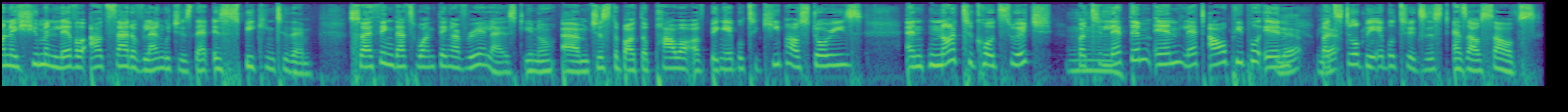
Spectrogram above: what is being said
on a human level outside of languages that is speaking to them. So I think that's one thing I've realized, you know, um, just about the power of being able to keep our stories and not to code switch, but to let them in, let our people in, Mm. But still be able to exist as ourselves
